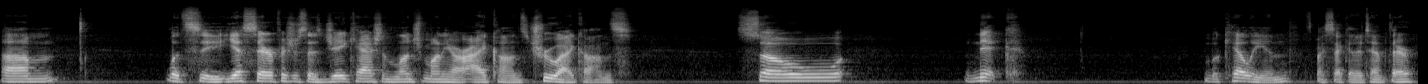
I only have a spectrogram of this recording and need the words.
Um, let's see. Yes, Sarah Fisher says JKash and Lunch Money are icons, true icons. So, Nick McKellian, it's my second attempt there.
